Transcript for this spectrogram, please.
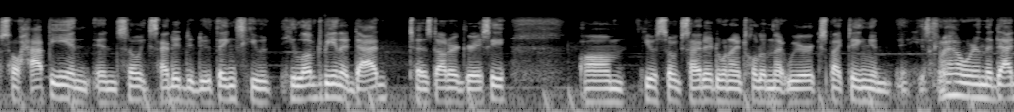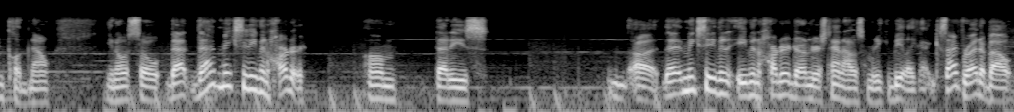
so happy and and so excited to do things. He he loved being a dad to his daughter Gracie. Um, he was so excited when I told him that we were expecting, and he's like, "Oh, we're in the dad club now," you know. So that that makes it even harder. Um, that he's uh, that makes it even even harder to understand how somebody could be like that. Because I've read about,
